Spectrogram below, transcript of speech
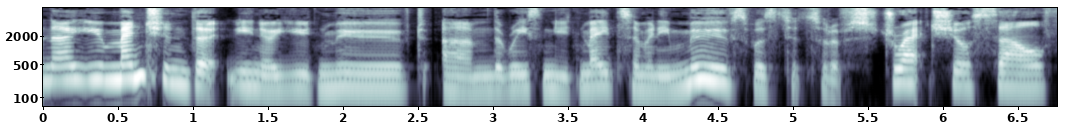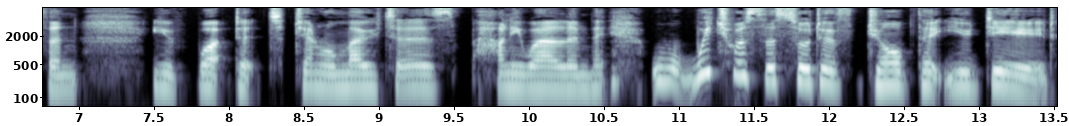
Now you mentioned that you know you'd moved. Um, the reason you'd made so many moves was to sort of stretch yourself, and you've worked at General Motors, Honeywell, and which was the sort of job that you did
